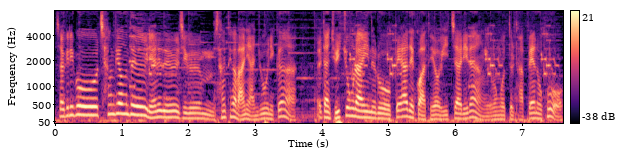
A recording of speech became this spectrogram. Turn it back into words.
자, 그리고 창병들 얘네들 지금 상태가 많이 안 좋으니까 일단 뒤쪽 라인으로 빼야 될 것 같아요. 이 자리랑 이런 것들 다 빼놓고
